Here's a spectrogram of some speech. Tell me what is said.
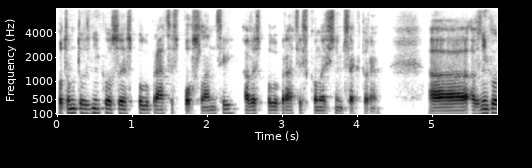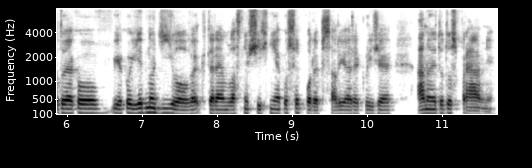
potom to vzniklo ze spolupráce s poslanci a ve spolupráci s komerčním sektorem. A vzniklo to jako, jako jedno dílo, ve kterém vlastně všichni jako se podepsali a řekli, že ano, je to to správně.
